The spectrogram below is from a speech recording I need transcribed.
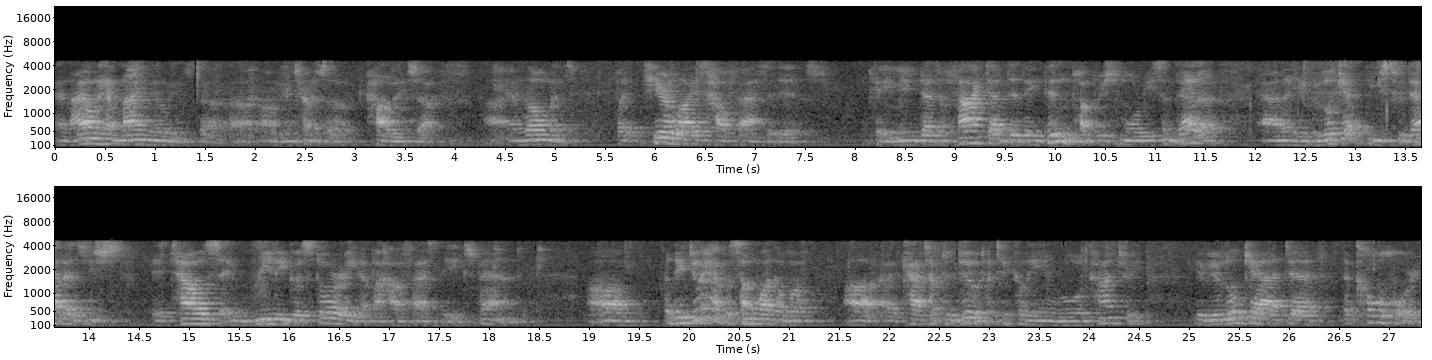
and I only have 9 million uh, uh, in terms of college uh, uh, enrollment. But here lies how fast it is. Okay, that's a fact that, that they didn't publish more recent data, and if you look at these two data, it tells a really good story about how fast they expand. Um, but they do have a somewhat of a, uh, a catch-up to do, particularly in rural country. If you look at uh, the cohort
